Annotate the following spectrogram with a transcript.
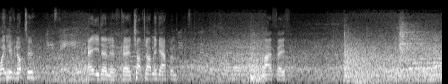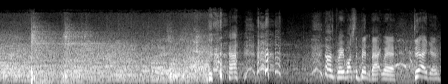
What are you moving up to? I think it's 80. 80 deadlift. Okay, chop chop, make it happen. I have faith. that was great. Watch the bent back where. Do that again.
